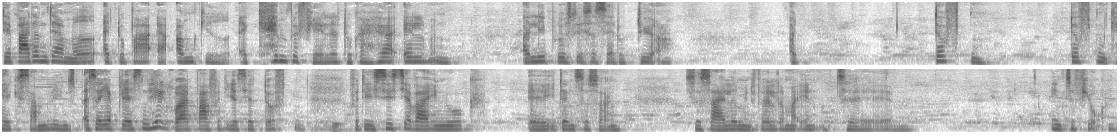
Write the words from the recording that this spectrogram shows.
det er bare den der med, at du bare er omgivet af kæmpe fjelle. Du kan høre elven, og lige pludselig så ser du dyr. Og duften, duften kan ikke sammenlignes. Altså jeg bliver sådan helt rørt, bare fordi jeg siger duften. Fordi sidst jeg var i Nuuk øh, i den sæson, så sejlede mine forældre mig ind til, øh, ind til fjorden.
